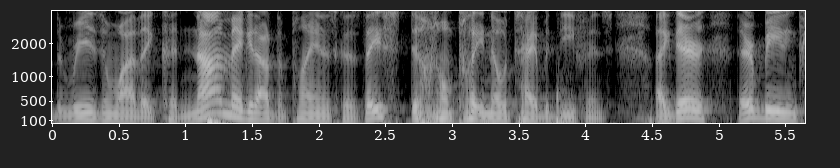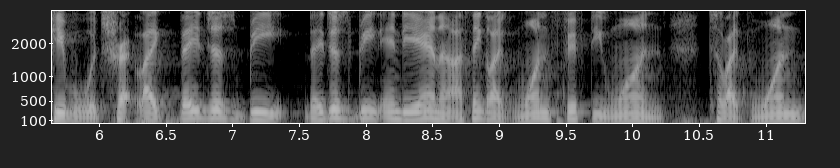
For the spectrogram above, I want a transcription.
the reason why they could not make it out the plane is because they still don't play no type of defense. Like they're they're beating people with tra- like they just beat they just beat Indiana. I think like one fifty one to like one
